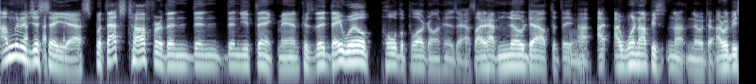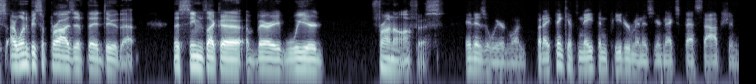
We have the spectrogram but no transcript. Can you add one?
I'm gonna just say yes, but that's tougher than than than you think, man, because they, they will pull the plug on his ass. I have no doubt that they. I, I, I would not be not no doubt. I would be. I wouldn't be surprised if they do that. This seems like a, a very weird front office. It is a weird one, but I think if Nathan Peterman is your next best option,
